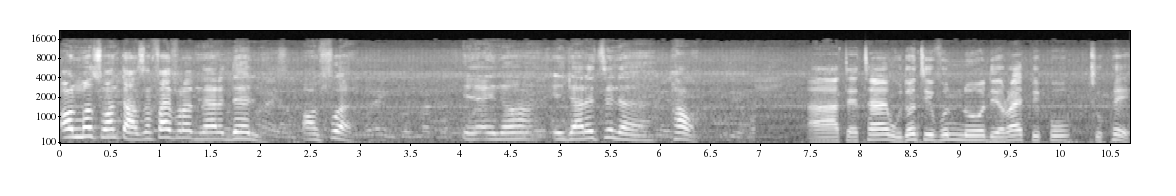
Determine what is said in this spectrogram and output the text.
almost 1,500 naira daily on fuel, you know, in generating uh, power. At a time, we don't even know the right people to pay.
